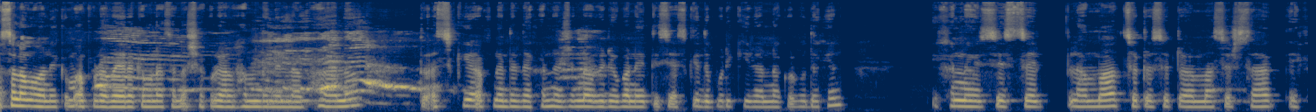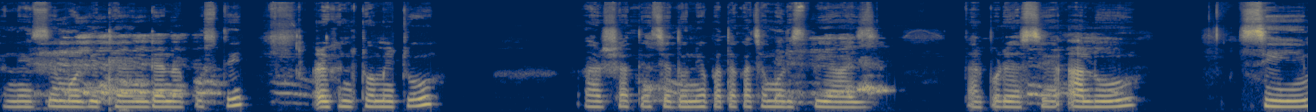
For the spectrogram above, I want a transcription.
আসসালামু আলাইকুম, আপুরা ভাইয়েরা কেমন আছেন? আশা করি আলহামদুলিল্লাহ ভালো। তো আজকে আপনাদের দেখানোর জন্য ভিডিও বানাইতেছি। আজকে দুপুরে কি রান্না করব দেখেন? এখানে হচ্ছে সেটলা মাছ ছোট ছোট মাছের শাক। এখানে হচ্ছে মুরগির ঠ্যাং, ডানা, পুস্তি। আর এখানে টমেটো। আর সাথে আছে ধনিয়া পাতা, কাঁচামরিচ, পেঁয়াজ। তারপরে আছে আলু, সিম।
